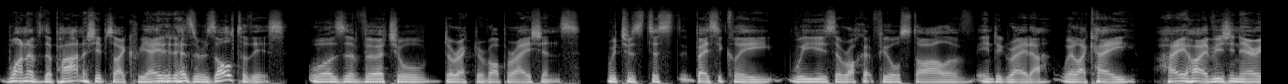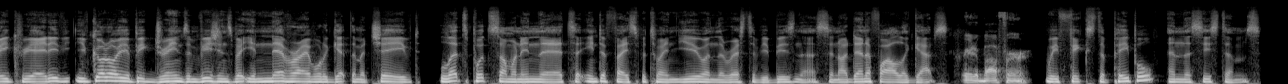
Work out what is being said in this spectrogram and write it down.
One of the partnerships I created as a result of this was a virtual director of operations, which was just basically we use the rocket fuel style of integrator. We're like, hey, hey, high visionary, creative, you've got all your big dreams and visions, but you're never able to get them achieved. Let's put someone in there to interface between you and the rest of your business and identify all the gaps. Create a buffer. We fix the people and the systems.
